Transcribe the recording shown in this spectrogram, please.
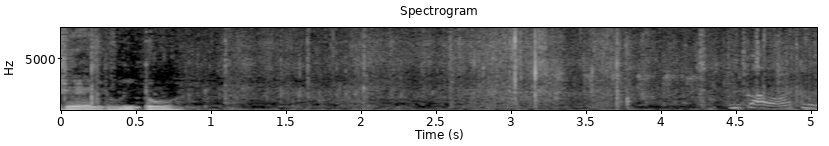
เจอตูนตูมันก็เอาตัว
